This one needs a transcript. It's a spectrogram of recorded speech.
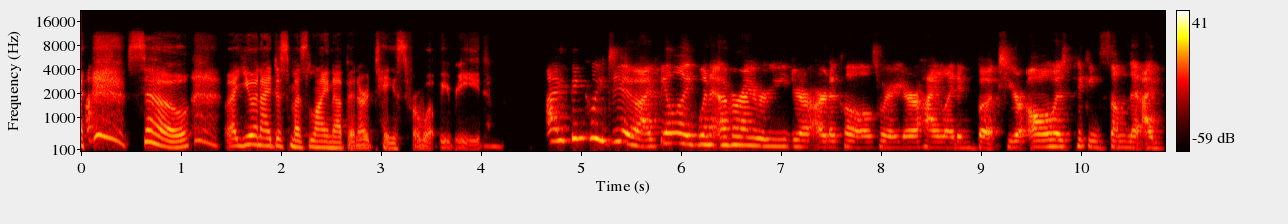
so uh, you and I just must line up in our taste for what we read. I think we do. I feel like whenever I read your articles where you're highlighting books, you're always picking some that I've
